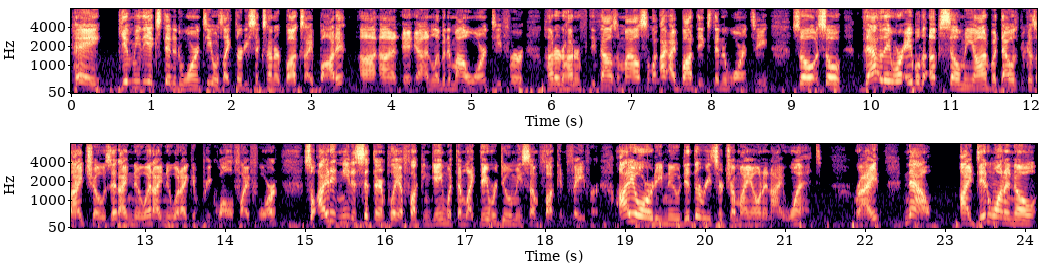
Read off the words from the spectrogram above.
hey, give me the extended warranty. It was like 3600 bucks. I bought it, uh, uh unlimited mile warranty for 100, 150,000 miles. So I, I, bought the extended warranty. So, so that they were able to upsell me on, but that was because I chose it. I knew it. I knew what I could pre-qualify for. So I didn't need to sit there and play a fucking game with them like they were doing me some fucking favor. I already knew, did the research on my own, and I went. Right now, I did want to know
